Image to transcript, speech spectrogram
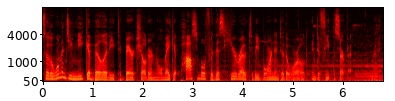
So, the woman's unique ability to bear children will make it possible for this hero to be born into the world and defeat the serpent. Right.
